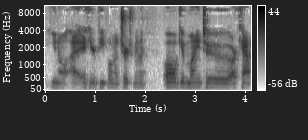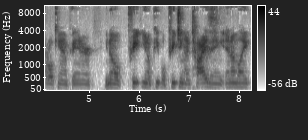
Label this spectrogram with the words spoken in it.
you know I, I hear people in the church being like, oh, give money to our capital campaign or you know pre you know people preaching on tithing, and I'm like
